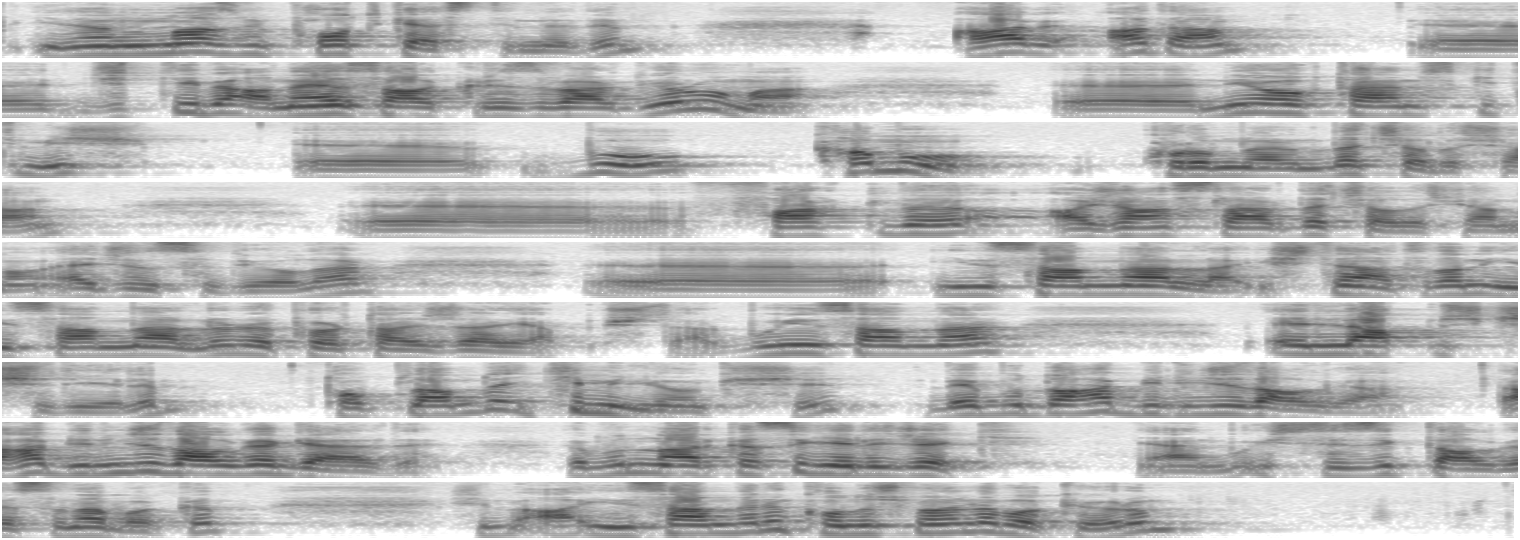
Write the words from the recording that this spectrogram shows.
inanılmaz bir podcast dinledim. Abi adam e, ciddi bir anayasal kriz var diyorum ama e, New York Times gitmiş e, bu kamu kurumlarında çalışan, e, farklı ajanslarda çalışan, agency diyorlar, e, insanlarla, işten atılan insanlarla röportajlar yapmışlar. Bu insanlar 50-60 kişi diyelim. Toplamda 2 milyon kişi ve bu daha birinci dalga. Daha birinci dalga geldi ve bunun arkası gelecek. Yani bu işsizlik dalgasına bakın. Şimdi insanların konuşmalarına bakıyorum.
